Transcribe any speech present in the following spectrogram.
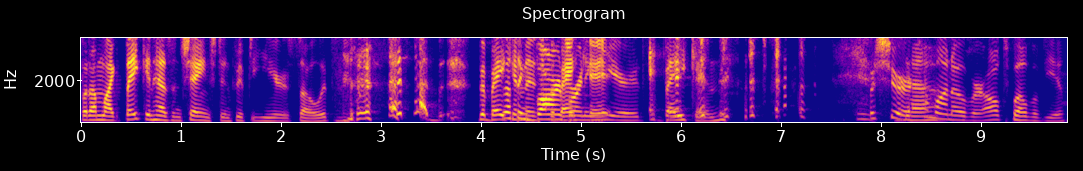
But I'm like, bacon hasn't changed in 50 years. So it's the bacon nothing is barn burning here. It's bacon. For sure. No. Come on over, all 12 of you.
